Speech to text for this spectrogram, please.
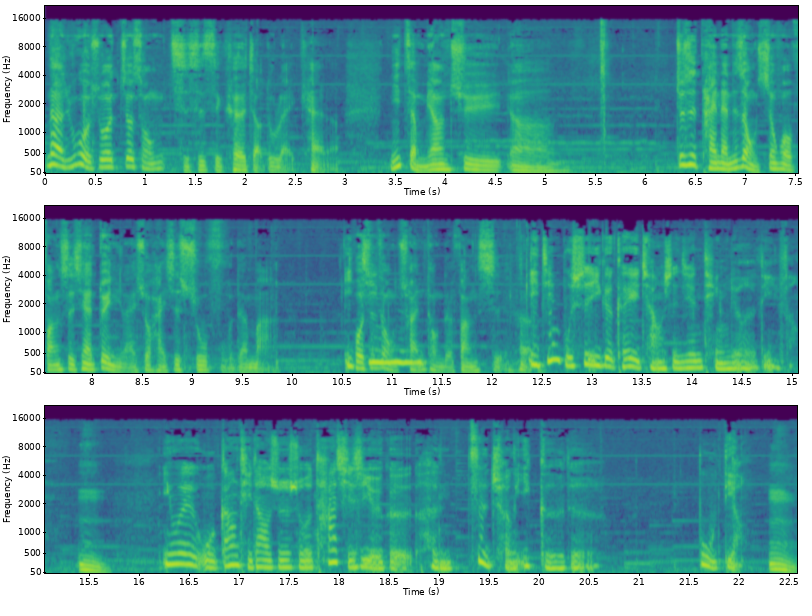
那如果说就从此时此刻的角度来看啊，你怎么样去呃，就是台南的这种生活方式，现在对你来说还是舒服的吗？或是这种传统的方式，已经不是一个可以长时间停留的地方。嗯，因为我刚提到就是说，它其实有一个很自成一格的步调。嗯，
